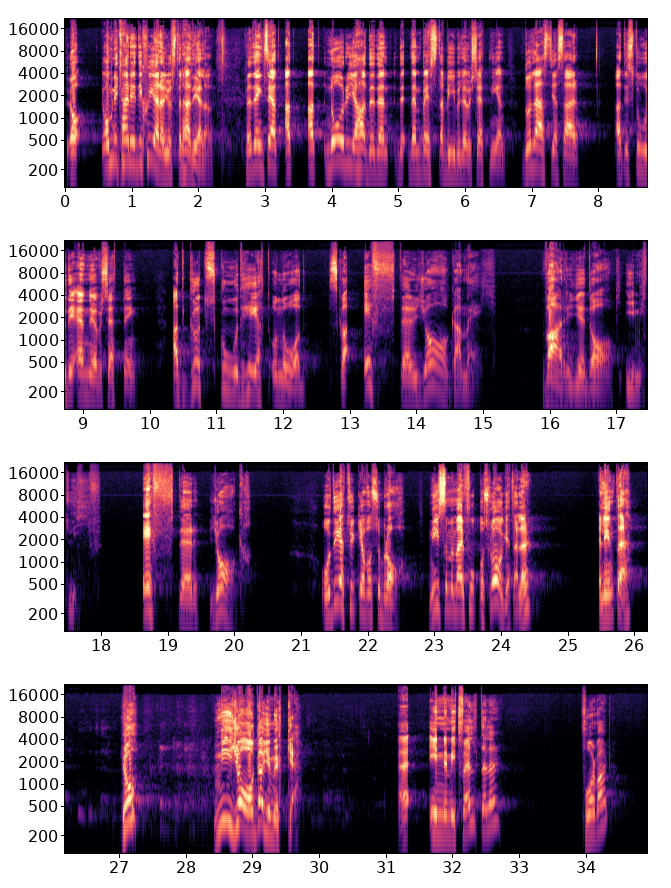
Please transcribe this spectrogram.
ja, om ni kan redigera just den här delen. För jag tänkte säga att, att, att Norge hade den, den bästa bibelöversättningen. Då läste jag så här, att det stod i en översättning, att Guds godhet och nåd ska efterjaga mig varje dag i mitt liv. Efterjaga. Och det tycker jag var så bra. Ni som är med i fotbollslaget, eller? Eller inte? Jo, ni jagar ju mycket. Äh, inne mitt fält eller? Forward?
